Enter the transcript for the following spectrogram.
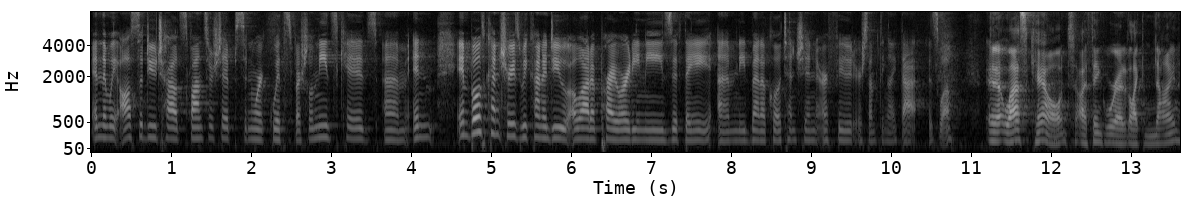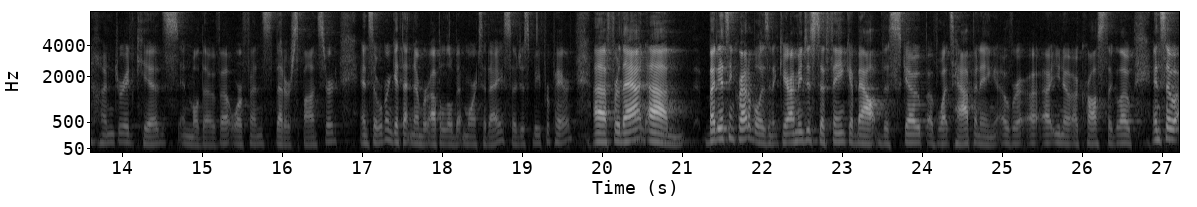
and then we also do child sponsorships and work with special needs kids. Um, in in both countries, we kind of do a lot of priority needs if they um, need medical attention or food or something like that as well. And at last count, I think we're at like 900 kids in Moldova, orphans that are sponsored. And so we're going to get that number up a little bit more today. So just be prepared uh, for that. Um, but it's incredible, isn't it, Kara? I mean, just to think about the scope of what's happening over, uh, uh, you know, across the globe. And so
